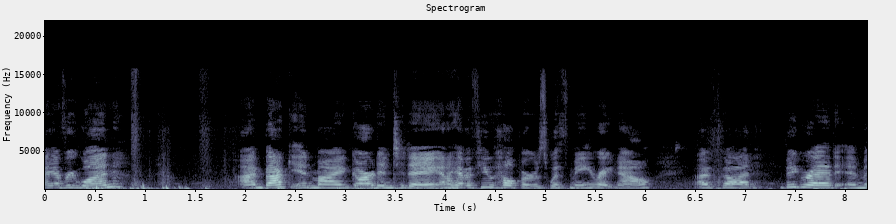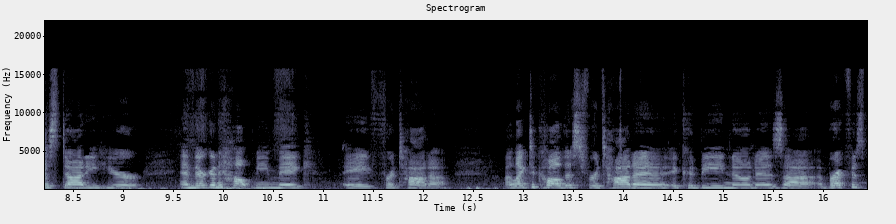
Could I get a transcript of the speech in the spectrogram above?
Hi everyone. I'm back in my garden today and I have a few helpers with me right now. I've got Big Red and Miss Dottie here and they're gonna help me make a frittata. I like to call this frittata, it could be known as a breakfast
